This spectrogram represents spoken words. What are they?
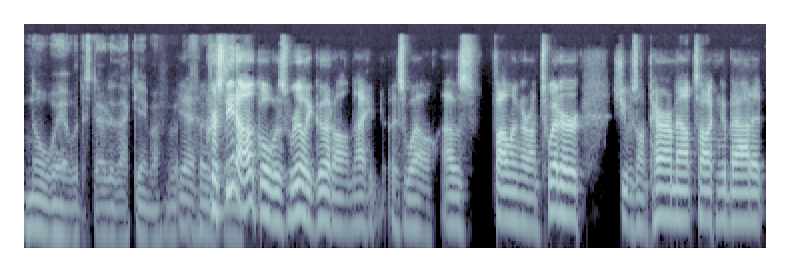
no way I would have started that game. If, Yeah. if Cristina. Unkel was really good all night as well. I was following her on Twitter. She was on Paramount talking about it.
